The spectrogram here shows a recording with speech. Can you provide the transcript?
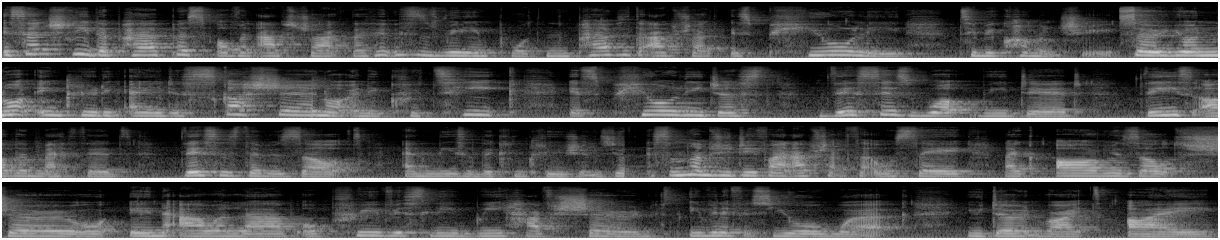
essentially the purpose of an abstract, I think this is really important, the purpose of the abstract is purely to be commentary. So you're not including any discussion or any critique. It's purely just this is what we did, these are the methods, this is the result, and these are the conclusions. Sometimes you do find abstracts that will say like our results show or in our lab or previously we have shown. Even if it's your work, you don't write I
